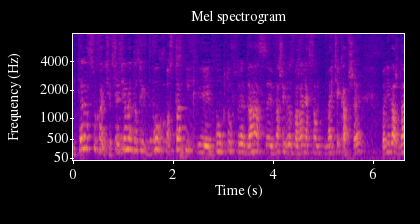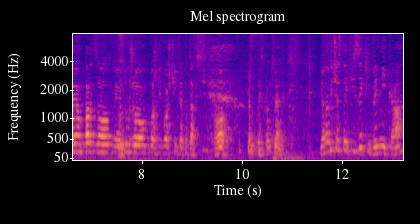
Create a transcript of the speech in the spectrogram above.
I teraz słuchajcie, przejdziemy do tych dwóch ostatnich y, punktów, które dla nas y, w naszych rozważaniach są najciekawsze, ponieważ dają bardzo y, dużo możliwości interpretacji. O, nieskończenie. Mianowicie z tej fizyki wynika,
